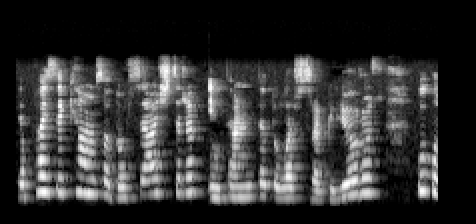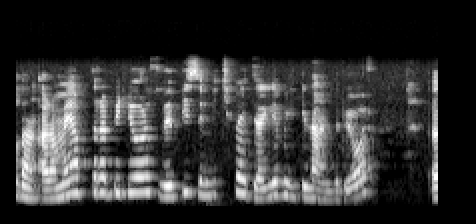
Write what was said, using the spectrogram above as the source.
yapay zekamıza dosya açtırıp internette dolaştırabiliyoruz. Google'dan arama yaptırabiliyoruz ve bizim Wikipedia ile bilgilendiriyor. Ee,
